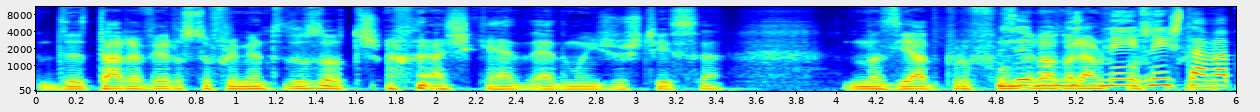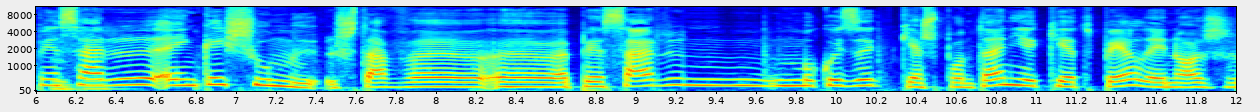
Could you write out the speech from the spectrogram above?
de estar a ver o sofrimento dos outros. Acho que é, é de uma injustiça demasiado profunda. Eu não, nem, nem estava a pensar em queixume, estava uh, a pensar numa coisa que é espontânea, que é de pele, é nós uh,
